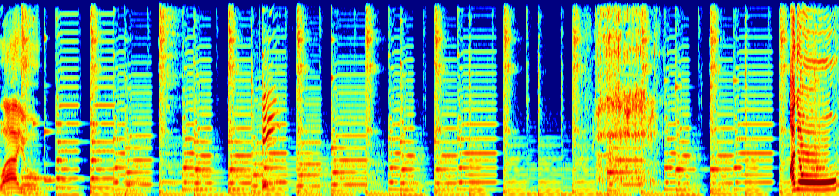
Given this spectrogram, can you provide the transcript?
좋아요. 안녕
